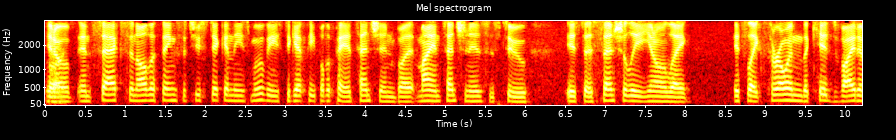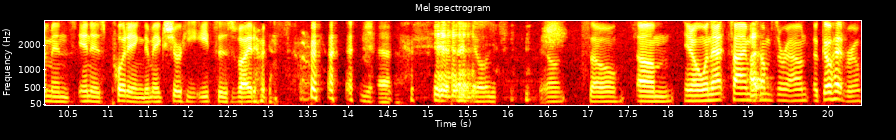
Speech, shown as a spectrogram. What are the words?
you know and sex and all the things that you stick in these movies to get people to pay attention. But my intention is is to is to essentially, you know, like it's like throwing the kid's vitamins in his pudding to make sure he eats his vitamins. Yeah. you know, so, um, you know, when that time I, comes around, uh, go ahead, Rue.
